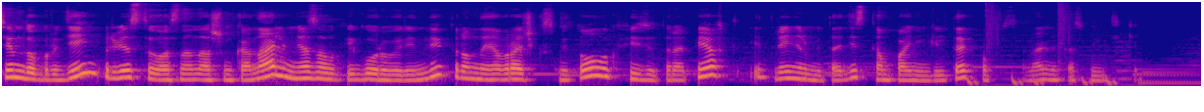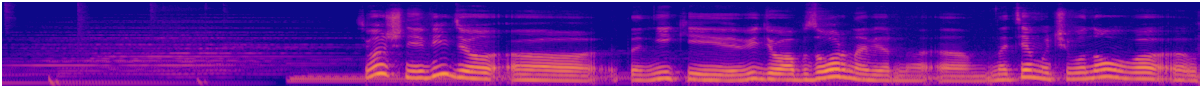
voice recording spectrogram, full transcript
Всем добрый день, приветствую вас на нашем канале. Меня зовут Егорова Ирина Викторовна, я врач-косметолог, физиотерапевт и тренер-методист компании Гильтек по профессиональной косметике. Сегодняшнее видео э, это некий видеообзор, наверное, э, на тему, чего нового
